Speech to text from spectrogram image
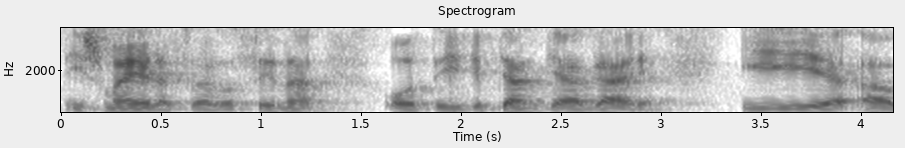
Ишмаэля, своего сына, от египтянки Агари. И э,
